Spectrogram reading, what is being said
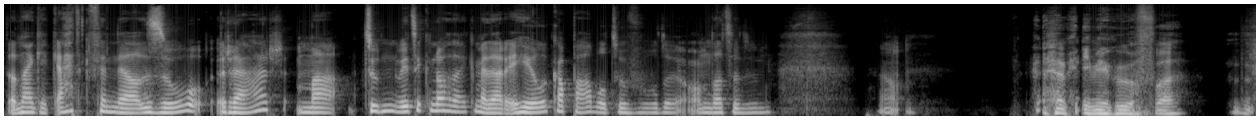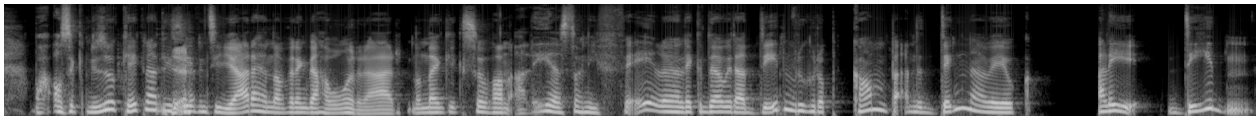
dan denk ik echt, ik vind dat zo raar. Maar toen weet ik nog dat ik me daar heel capabel toe voelde om dat te doen. Ja. Ik weet niet meer goed of wat. Maar als ik nu zo kijk naar die Ja. 17-jarigen, dan vind ik dat gewoon raar. Dan denk ik zo van, allee, dat is toch niet veilig? Dat we dat deden vroeger op kamp. En de ding dat wij ook, allee, deden.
